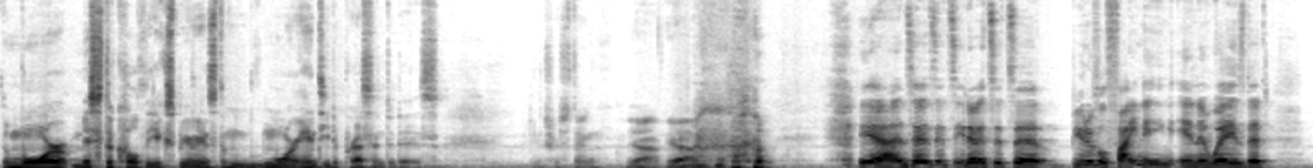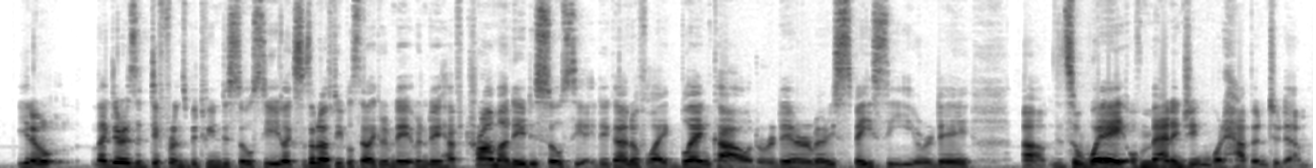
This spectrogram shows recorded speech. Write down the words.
The more mystical the experience the more antidepressant it is. Interesting. Yeah yeah. Yeah, and so it's, it's you know it's it's a beautiful finding in a ways that you know like there is a difference between dissociate like sometimes people say like when they when they have trauma they dissociate they kind of like blank out or they're very spacey or they uh, it's a way of managing what happened to them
